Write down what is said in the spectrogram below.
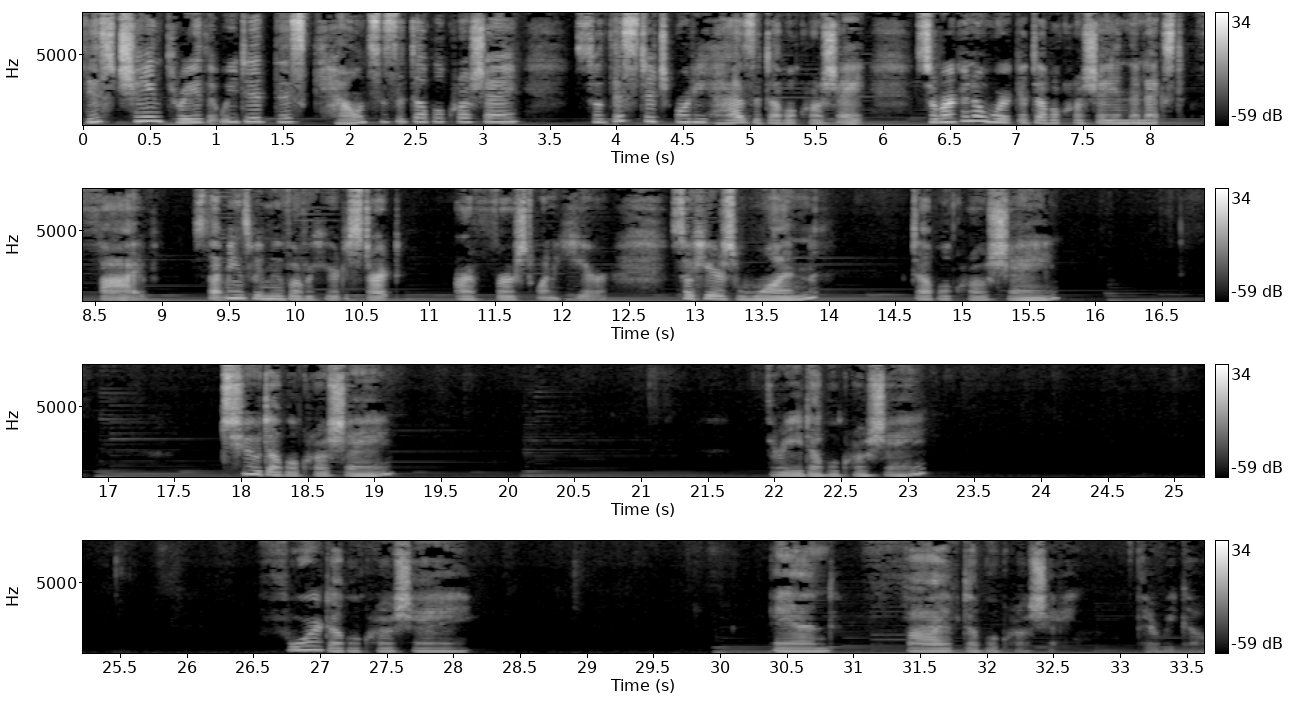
This chain three that we did, this counts as a double crochet. So this stitch already has a double crochet. So we're going to work a double crochet in the next five. So that means we move over here to start our first one here. So here's one double crochet, two double crochet, three double crochet, four double crochet, and five double crochet. There we go.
